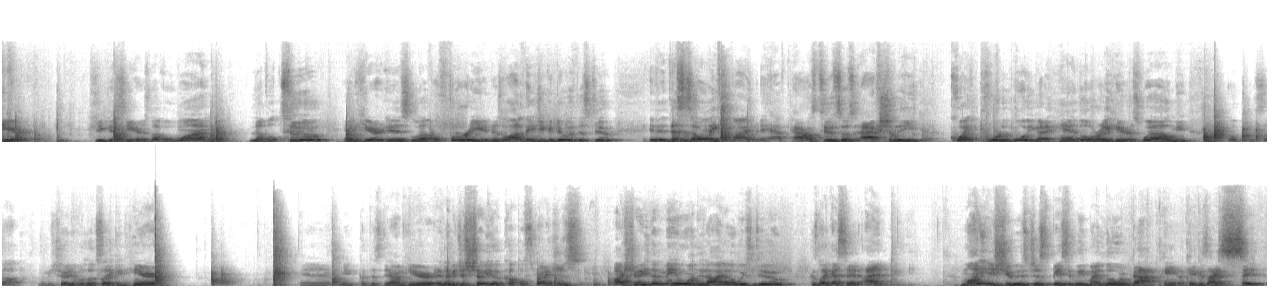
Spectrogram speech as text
here. So you can see here's level one, level two, and here is level three. And there's a lot of things you can do with this too. This is only five and a half pounds too, so it's actually quite portable. You got a handle right here as well. Let me open this up. Let me show you what it looks like in here. And let me put this down here. And let me just show you a couple stretches. I'll show you the main one that I always do. Because like I said, I my issue is just basically my lower back pain, okay? Because I sit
